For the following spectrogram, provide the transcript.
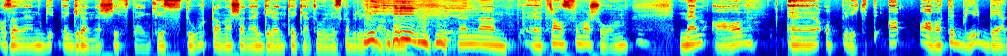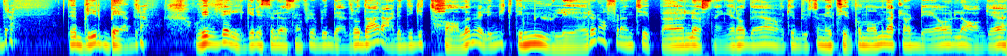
altså den, det grønne skiftet egentlig stort. Da. Nå skjønner jeg grønt ikke er et ord vi skal bruke, da, men, men eh, transformasjonen. Men av eh, oppriktig av, av at det blir bedre. Det blir bedre. Og vi velger disse løsningene for å bli bedre. Og der er det digitale en veldig viktig muliggjører da, for den type løsninger. Og det har vi ikke brukt så mye tid på nå, men det er klart det å lage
